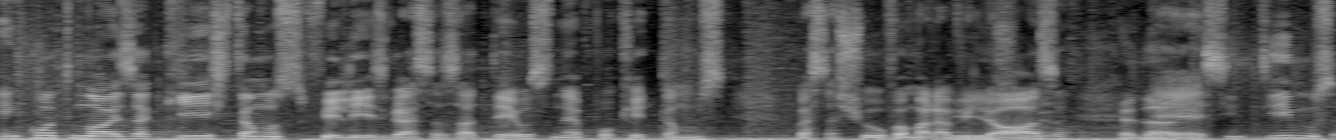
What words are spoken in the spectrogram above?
enquanto nós aqui estamos felizes, graças a Deus, né, porque estamos com essa chuva maravilhosa, Isso, verdade. é, sentimos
